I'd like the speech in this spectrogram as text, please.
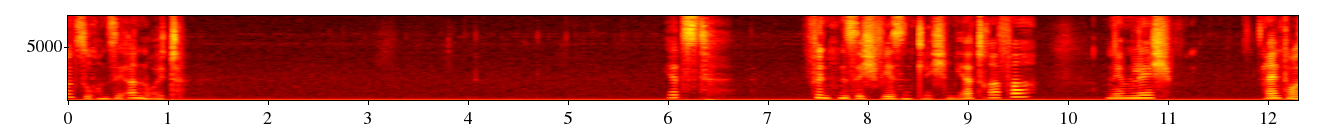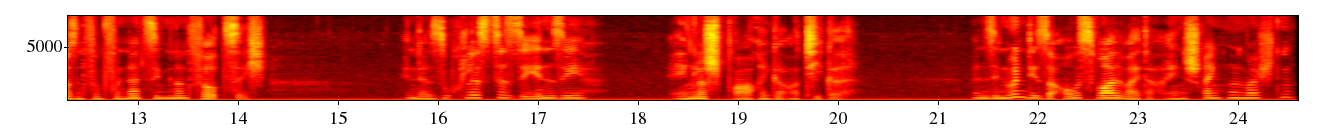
Und suchen Sie erneut. Jetzt finden sich wesentlich mehr Treffer, nämlich 1547. In der Suchliste sehen Sie englischsprachige Artikel. Wenn Sie nun diese Auswahl weiter einschränken möchten,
